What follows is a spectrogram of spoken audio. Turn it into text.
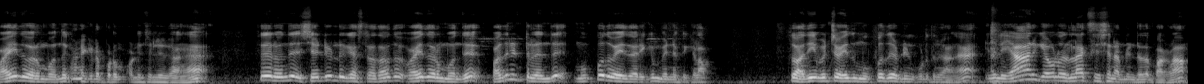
வயது வரம்பு வந்து கணக்கிடப்படும் அப்படின்னு சொல்லியிருக்காங்க. ஸோ இதில் வந்து ஷெட்யூல்டு கேஸ்ட் அதாவது வயது வரம்பு வந்து பதினெட்டுலேருந்து முப்பது வயது வரைக்கும் விண்ணப்பிக்கலாம். ஸோ அதிகபட்ச வயது முப்பது அப்படின்னு கொடுத்துருக்காங்க. இதில் யாருக்கு எவ்வளோ ரிலாக்ஸேஷன் அப்படின்றத பார்க்கலாம்.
